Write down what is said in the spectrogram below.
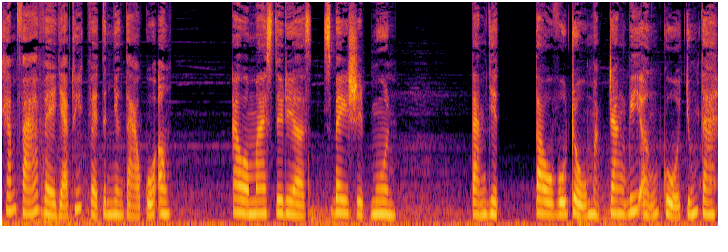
khám phá về giả thuyết về tinh nhân tạo của ông. Our Mysterious Spaceship Moon Tạm dịch, Tàu vũ trụ mặt trăng bí ẩn của chúng ta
